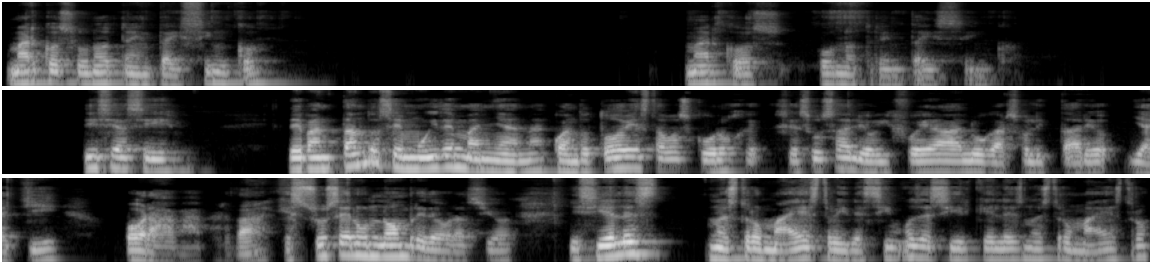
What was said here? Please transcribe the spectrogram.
Marcos 1.35. Marcos 1.35. Dice así, levantándose muy de mañana, cuando todavía estaba oscuro, Jesús salió y fue al lugar solitario y allí oraba, ¿verdad? Jesús era un hombre de oración. Y si Él es nuestro maestro y decimos decir que Él es nuestro maestro,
